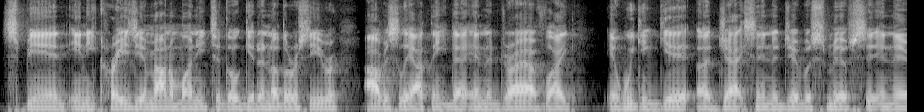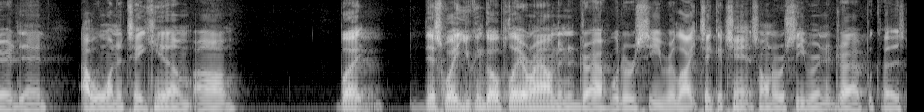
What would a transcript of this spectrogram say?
spend any crazy amount of money to go get another receiver. Obviously, I think that in the draft, like if we can get a Jaxon, a Jibba Smith sitting there, then I would want to take him. Um, but this way, you can go play around in the draft with a receiver. Like take a chance on a receiver in the draft because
